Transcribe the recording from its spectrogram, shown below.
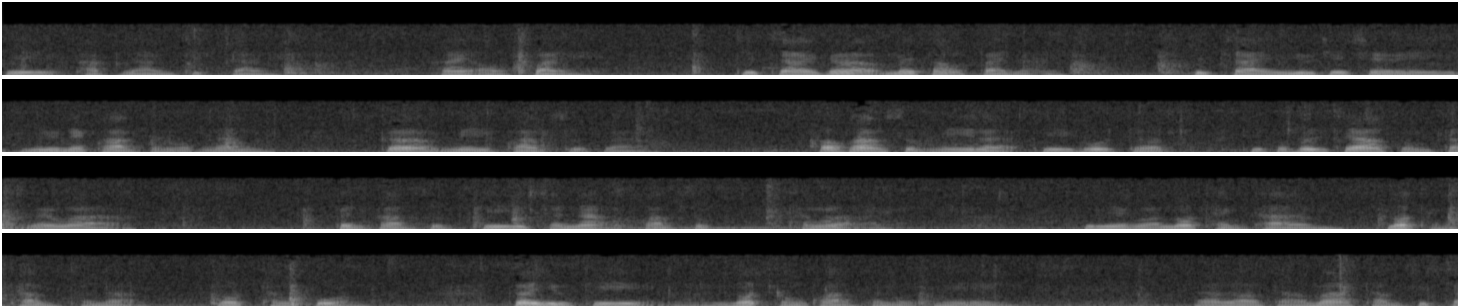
ที่ผลักดันจิตใจให้ออกไป จิตใจก็ไม่ต้องไปไหน จิตใจอยู่เฉยๆอยู่ในความสงบนั้น ก็มีความสุขแล้ว เพราะความสุขนี้แหละ ที่พุทธที่พระพุทธเจ้าทรงตรัสไว้ว่า เป็นความสุขที่ชนะความสุขทั้งหลาย ที่เรียกว่าลดแห่งธรรมลดแห่งธรรมชนะลดทั้งปวง ก็อยู่ที่ลดของความสงบนี้เอง ถ้าเราสามารถทำจิตใจ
